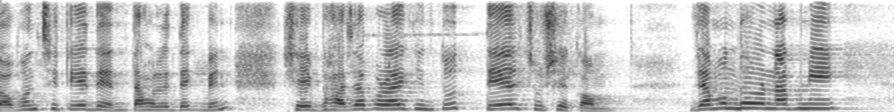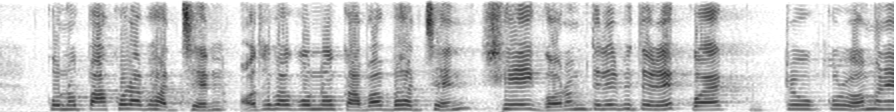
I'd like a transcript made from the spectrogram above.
লবণ ছিটিয়ে দেন, তাহলে দেখবেন সেই ভাজা পোড়ায় কিন্তু তেল চুষে কম। যেমন ধরুন আপনি কোনো পাকোড়া ভাজছেন অথবা কোনো কাবাব ভাজছেন, সেই গরম তেলের ভিতরে কয়েক টুকরো মানে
